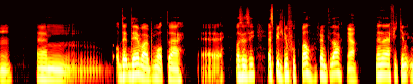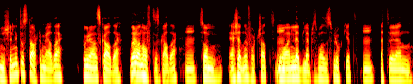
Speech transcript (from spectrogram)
Mm. Em, og det, det var jo på en måte eh, Hva skal jeg si? Jeg spilte jo fotball frem til da, Ja. men jeg fikk en unnskyldning til å starte med det pga. en skade. Det var en hofteskade Mm. som jeg kjenner fortsatt. Det Mm. var en leddleppe som hadde sprukket Mm. etter en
